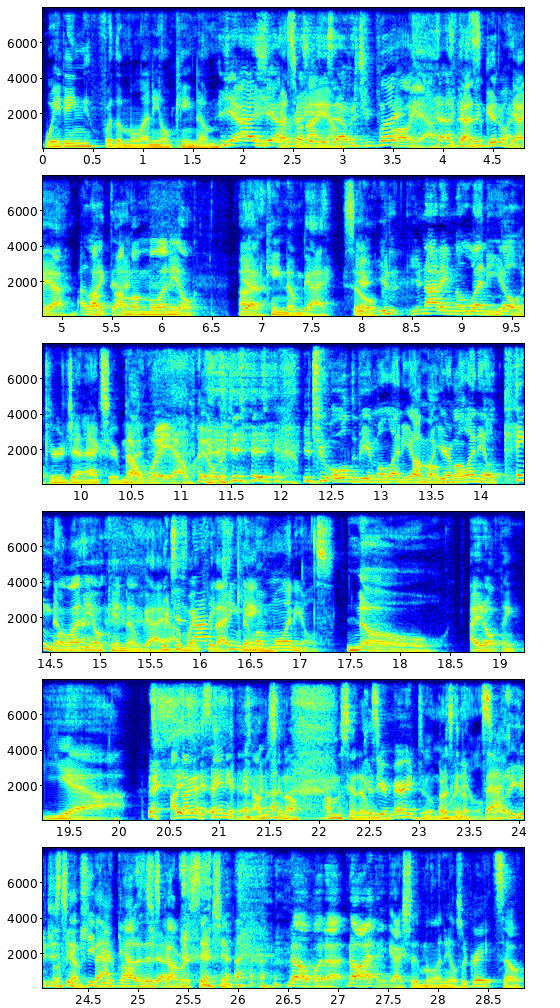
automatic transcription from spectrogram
waiting for the millennial kingdom. Yeah, yeah. That's right. what I am. Is that what you put? Oh yeah, that's a good one. Yeah, yeah. I like I'm, that. I'm a millennial uh, Yeah. kingdom guy. So you're, you're, you're not a millennial. You're a Gen Xer. no way out, way you're too old to be a millennial, I'm but a you're a mil- millennial kingdom. millennial guy, kingdom guy. which I'm is not for a that kingdom king. of millennials. No, I don't think. Yeah, I'm not gonna say anything. I'm just gonna. I'm just gonna. Because you're married to a I'm just gonna millennial, so you're just I'm gonna keep your back out of this shut. conversation. no, but uh, no, I think actually millennials are great. So,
